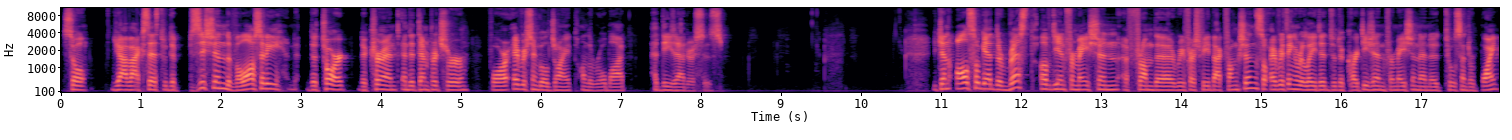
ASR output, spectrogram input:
So you have access to the position, the velocity, the torque, the current, and the temperature for every single joint on the robot at these addresses. You can also get the rest of the information uh, from the refresh feedback function. So everything related to the Cartesian information and the tool center point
